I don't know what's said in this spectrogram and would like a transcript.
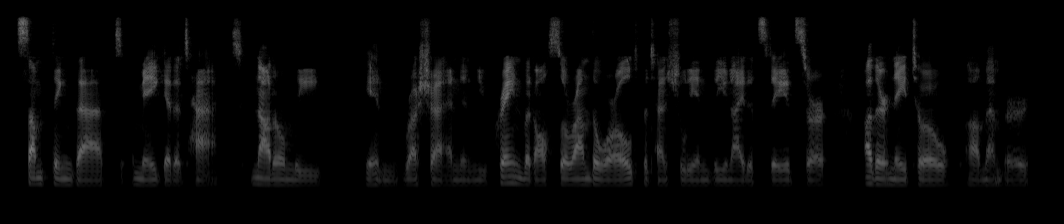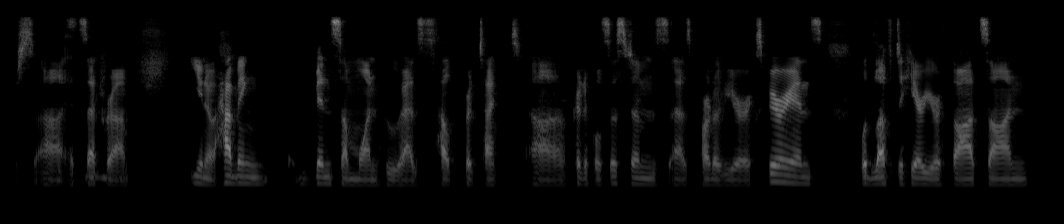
something that may get attacked, not only in Russia and in Ukraine, but also around the world, potentially in the United States or other NATO uh, members, uh, etc. You know, having been someone who has helped protect uh, critical systems as part of your experience, would love to hear your thoughts on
